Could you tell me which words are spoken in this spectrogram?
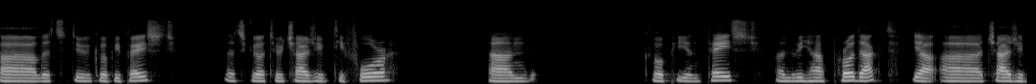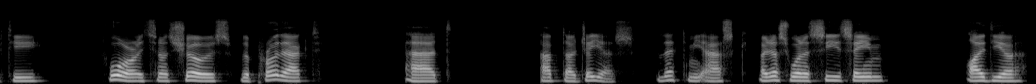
uh, let's do copy paste. Let's go to ChatGPT 4 and copy and paste. And we have product. Yeah, uh, ChatGPT 4, it's not shows the product at app.js. Let me ask. I just want to see the same idea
